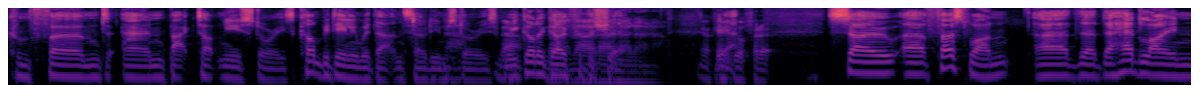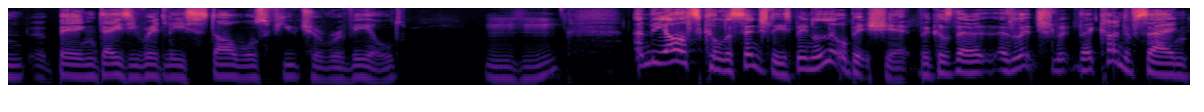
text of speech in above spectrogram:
confirmed and backed up news stories. Can't be dealing with that in Sodium stories. we got to go for no, the no, shit. No, no, no. Okay, Yeah. go for it. So, uh, first one, uh, the the headline being Daisy Ridley's Star Wars future revealed, Mm-hmm. and the article essentially has been a little bit shit because they're literally they're kind of saying,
